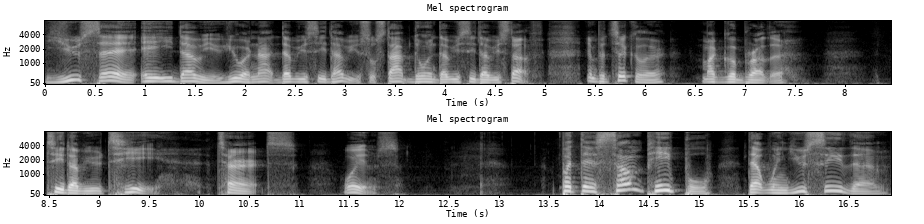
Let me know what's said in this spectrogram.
you said AEW, you are not WCW, so stop doing WCW stuff. In particular, my good brother, TWT, Terrence Williams. But there's some people that when you see them,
